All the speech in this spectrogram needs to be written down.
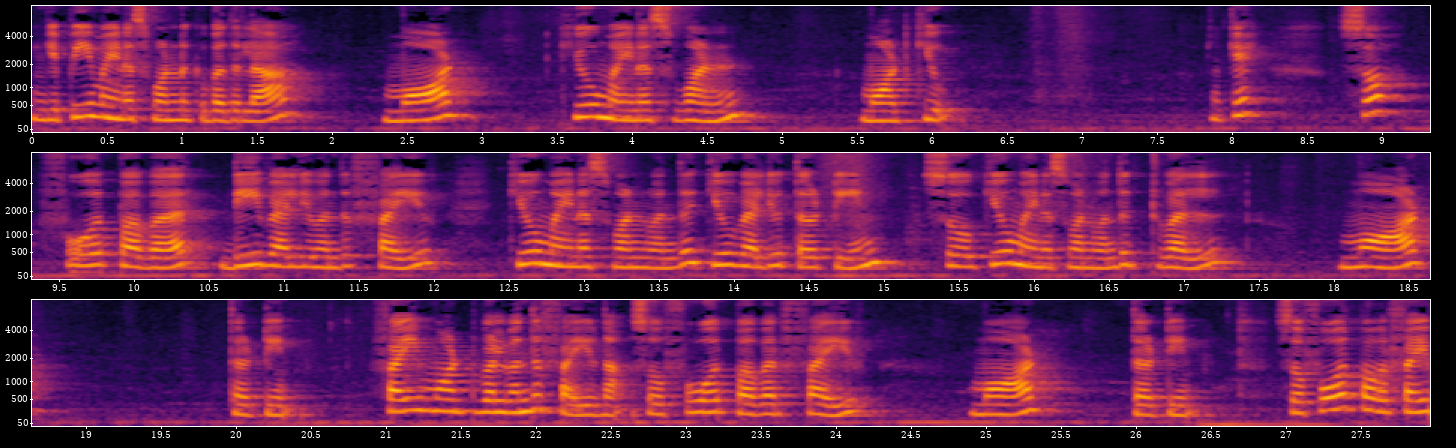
இங்கே பி மைனஸ் ஒன்னுக்கு பதிலாக mod Q minus one mod Q okay so 4 power d value வந்து 5 q minus 1 வந்து q value 13 so q minus 1 வந்து 12 mod 13 5 mod 12 வந்து 5 தான். So 4 power 5 mod 13 so four power five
